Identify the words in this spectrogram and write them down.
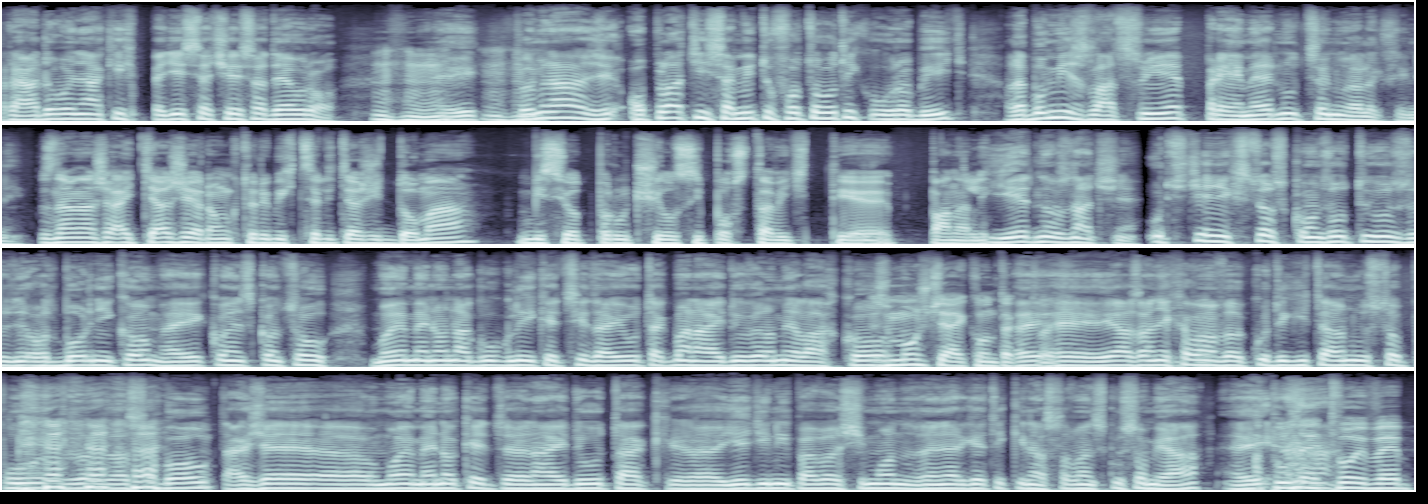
rádovo nejakých 50-60 eur. Mm-hmm. Hej. Mm-hmm. To znamená, že oplatí sa mi tú fotovoltiku urobiť, lebo mi zlacňuje priemernú cenu elektriny. To znamená, že aj ťažiarom, ktorí by chceli ťažiť doma, by si odporúčil si postaviť tie panely? Jednoznačne. Určite nech si to skonzultujú s odborníkom, hej, konec koncov moje meno na Google, keď si dajú, tak ma nájdú veľmi ľahko. Takže môžete aj kontaktovať. Hej, hej, ja zanechávam veľkú digitálnu stopu za, za sebou, takže uh, moje meno, keď nájdú, tak uh, jediný Pavel Šimon z energetiky na Slovensku som ja. Hej. A tu je tvoj web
